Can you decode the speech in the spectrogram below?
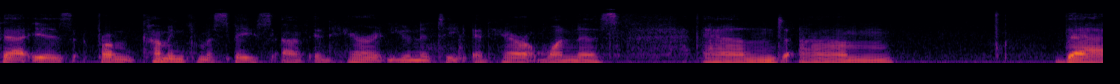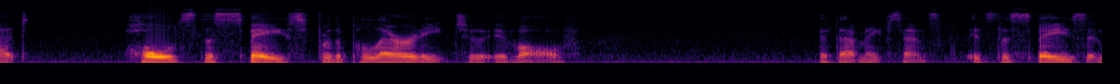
that is from coming from a space of inherent unity, inherent oneness, and um, that holds the space for the polarity to evolve. If that makes sense. It's the space in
